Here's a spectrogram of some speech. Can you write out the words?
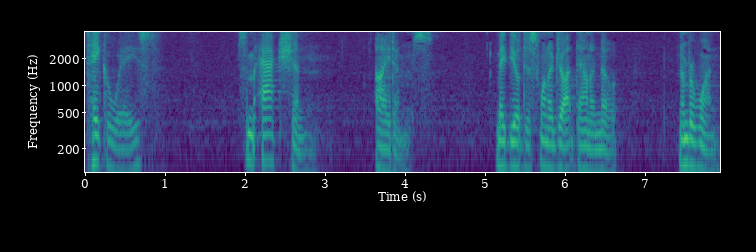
takeaways some action items. Maybe you'll just want to jot down a note. Number one,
